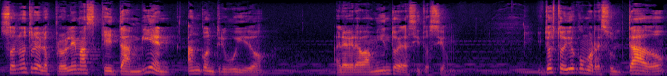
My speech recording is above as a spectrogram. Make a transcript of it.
son otro de los problemas que también han contribuido al agravamiento de la situación. Y todo esto dio como resultado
